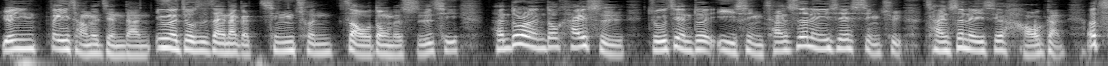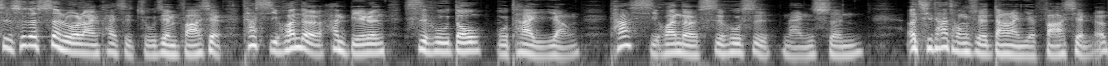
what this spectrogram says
原因非常的简单，因为就是在那个青春躁动的时期，很多人都开始逐渐对异性产生了一些兴趣，产生了一些好感。而此时的圣罗兰开始逐渐发现，他喜欢的和别人似乎都不太一样。他喜欢的似乎是男生，而其他同学当然也发现了。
